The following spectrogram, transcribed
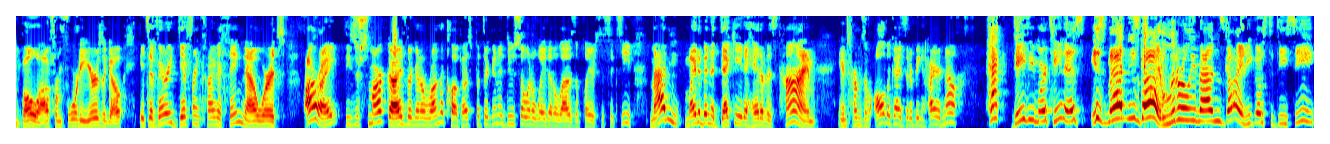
Bowa from 40 years ago. It's a very different kind of thing now where it's, all right, these are smart guys. They're going to run the clubhouse, but they're going to do so in a way that allows the players to succeed. Maddon might have been a decade ahead of his time in terms of all the guys that are being hired now. Heck, Davey Martinez is Maddon's guy, literally Maddon's guy, and he goes to DC,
